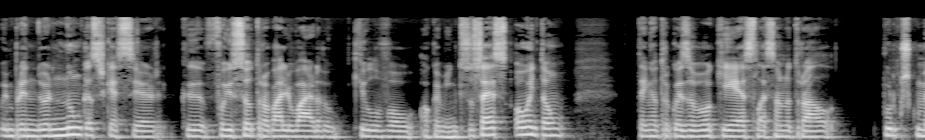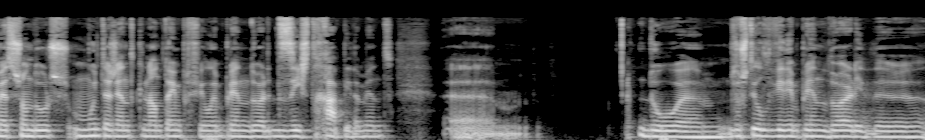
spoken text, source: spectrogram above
o empreendedor nunca se esquecer que foi o seu trabalho árduo que o levou ao caminho de sucesso, ou então tem outra coisa boa que é a seleção natural, porque os começos são duros. Muita gente que não tem perfil empreendedor desiste rapidamente uh, do, uh, do estilo de vida empreendedor e de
